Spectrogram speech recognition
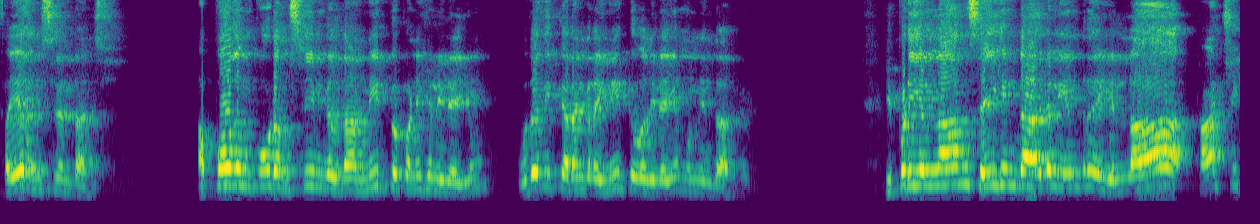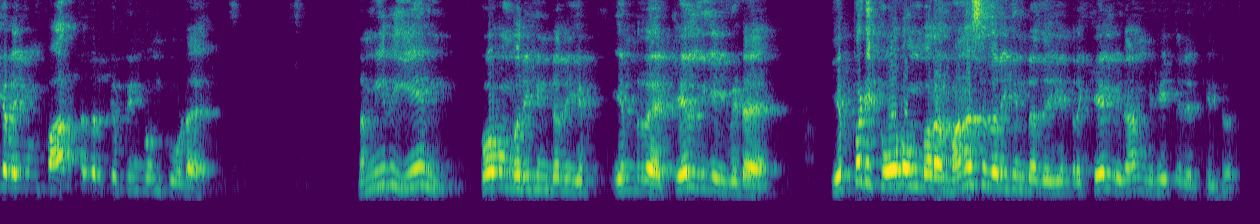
ஃபயர் இன்சிடென்ட் ஆச்சு. அப்போதும் கூட முஸ்லீம்கள் தான் மீட்பு பணிகளிலேயும் உதவிக்கரங்களை நீட்டுவதிலேயும் முன்னின்றார்கள். இப்படியெல்லாம் செய்கின்றார்கள் என்று எல்லா காட்சிகளையும் பார்த்ததற்கு பின்பும் கூட நம் மீது ஏன் கோபம் வருகின்றது என்ற கேள்வியை விட எப்படி கோபம் வர மனசு வருகின்றது என்ற கேள்விதான் மிகைத்து நிற்கின்றது.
